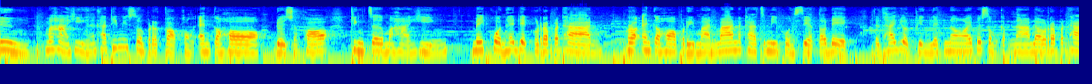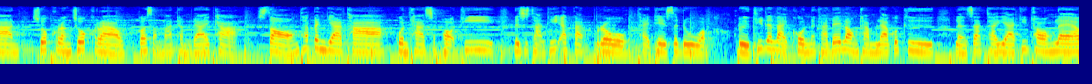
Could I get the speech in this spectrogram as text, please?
1. มหาหิงนะคะที่มีส่วนประกอบของแอลกอฮอล์โดยเฉพาะทิงเจอมหาหิง ไม่ควรให้เด็กรับประทาน เพราะแอลกอฮอล์ปริมาณมากนะคะจะมีผลเสียต่อเด็ก แต่ถ้าหยดเพียงเล็กน้อย ผสมกับน้ำแล้วรับประทาน ชั่วครั้งชั่วคราวก็สามารถทำได้ค่ะ 2. ถ้าเป็นยาทา ควรทาเฉพาะที่ในสถานที่อากาศโปร่งถ่ายเทสะดวก หรือที่หลาย ๆ คนนะคะได้ลองทำแล้วก็คือ หลังจากทายาที่ท้องแล้ว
